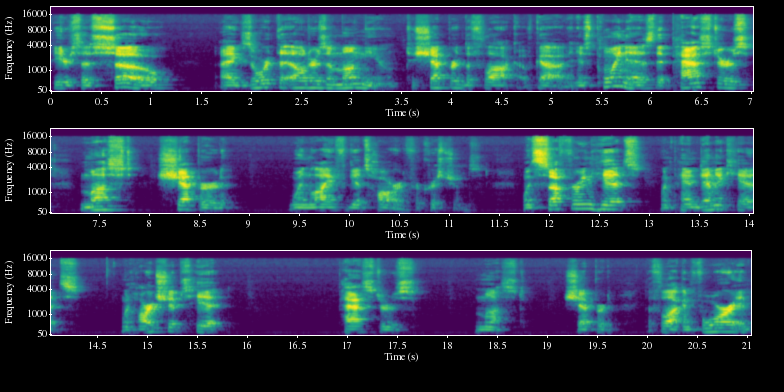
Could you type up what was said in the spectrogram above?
Peter says, So I exhort the elders among you to shepherd the flock of God. And his point is that pastors must shepherd when life gets hard for Christians. When suffering hits, when pandemic hits, when hardships hit, pastors must shepherd the flock. And four in,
